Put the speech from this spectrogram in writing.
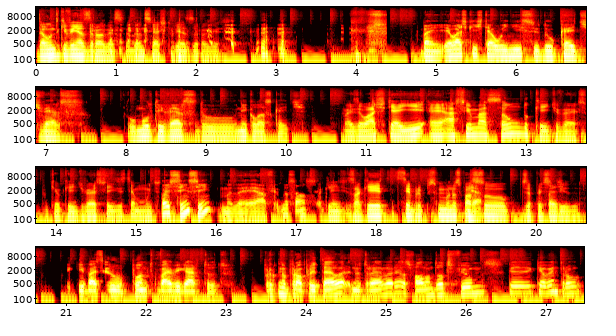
da onde que vem as drogas? Da onde você acha que vem as drogas? Bem, eu acho que isto é o início do Cage verso. O multiverso do Nicolas Cage. Mas eu acho que aí é a afirmação do Cageverse, porque o Cageverse já existe há muito Pois sim, sim, mas é a afirmação. Só que, só que sempre nos passou desapercebido. Aqui vai ser o ponto que vai ligar tudo. Porque no próprio trailer, no trailer eles falam de outros filmes que, que ele entrou.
